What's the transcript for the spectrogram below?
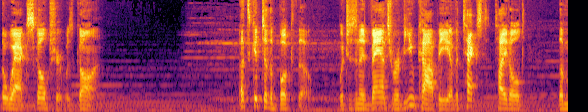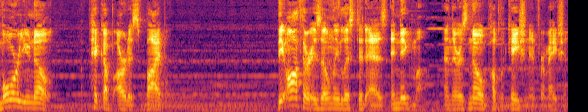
the wax sculpture was gone. Let's get to the book, though, which is an advanced review copy of a text titled The More You Know, a Pickup Artist's Bible. The author is only listed as Enigma, and there is no publication information.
